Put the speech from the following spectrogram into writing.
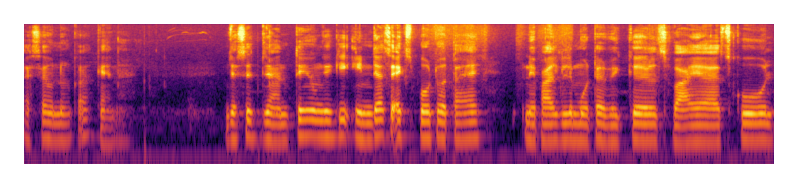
ऐसा उनका कहना है। जैसे जानते होंगे कि इंडिया से एक्सपोर्ट होता है, नेपाल के लिए motor vehicles wire coal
